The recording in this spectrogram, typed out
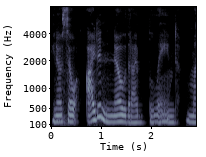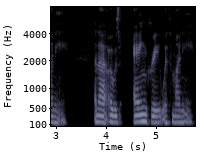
You know, so I didn't know that I blamed money and that I was angry with money.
